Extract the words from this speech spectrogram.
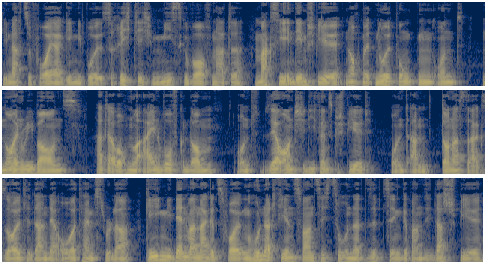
die Nacht zuvor ja gegen die Bulls richtig mies geworfen hatte. Maxi in dem Spiel noch mit 0 Punkten und 9 Rebounds, hatte aber auch nur einen Wurf genommen und sehr ordentliche Defense gespielt. Und am Donnerstag sollte dann der Overtime-Thriller gegen die Denver Nuggets folgen. 124 zu 117 gewannen sie das Spiel.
